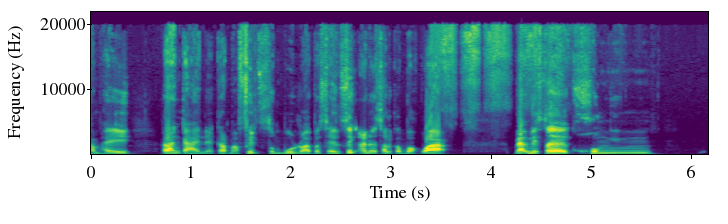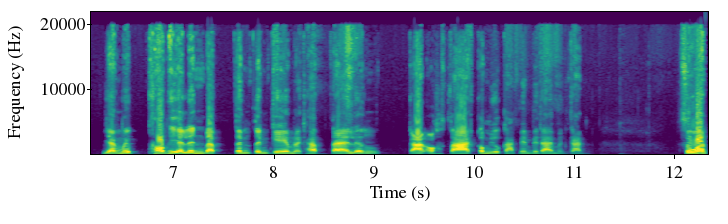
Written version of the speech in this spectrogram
ทำให้ร่างกายเนี่ยกลับมาฟิตสมบูรณ์100%ซึ่งอันเดอร์สันก็บอกว่าแม็กลิสเตอร์คง ยังไม่พร้อมที่จะเล่นแบบเต็มเต็มเกมนะครับ แต่เรื่องการออกสตาร์ทก็มีโอกาสเป็นไปได้เหมือนกัน ส่วน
